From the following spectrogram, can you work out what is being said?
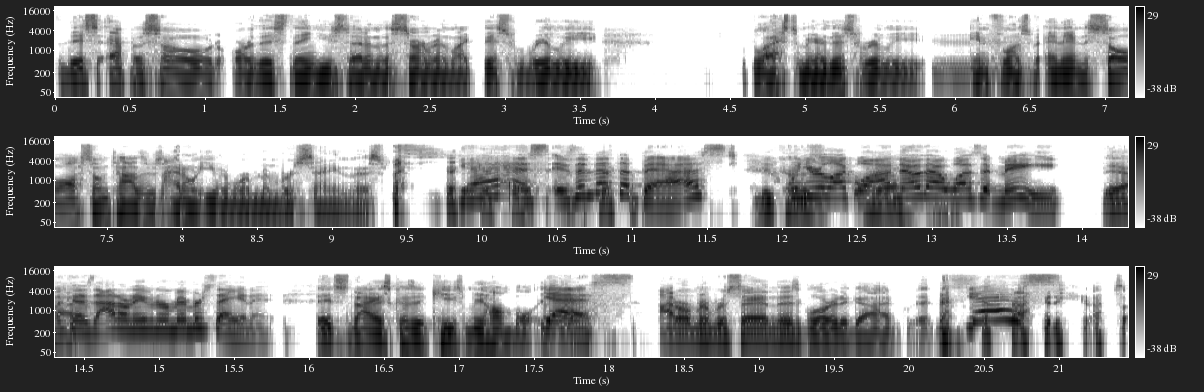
this episode or this thing you said in the sermon like this really blessed me or this really mm. influenced me. And then so awesome, sometimes there's I don't even remember saying this. Yes. Isn't that the best? Because when you're like well yeah. I know that wasn't me yeah. because I don't even remember saying it. It's nice because it keeps me humble. It's yes. Like, I don't remember saying this glory to God. Yes. You know, so.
